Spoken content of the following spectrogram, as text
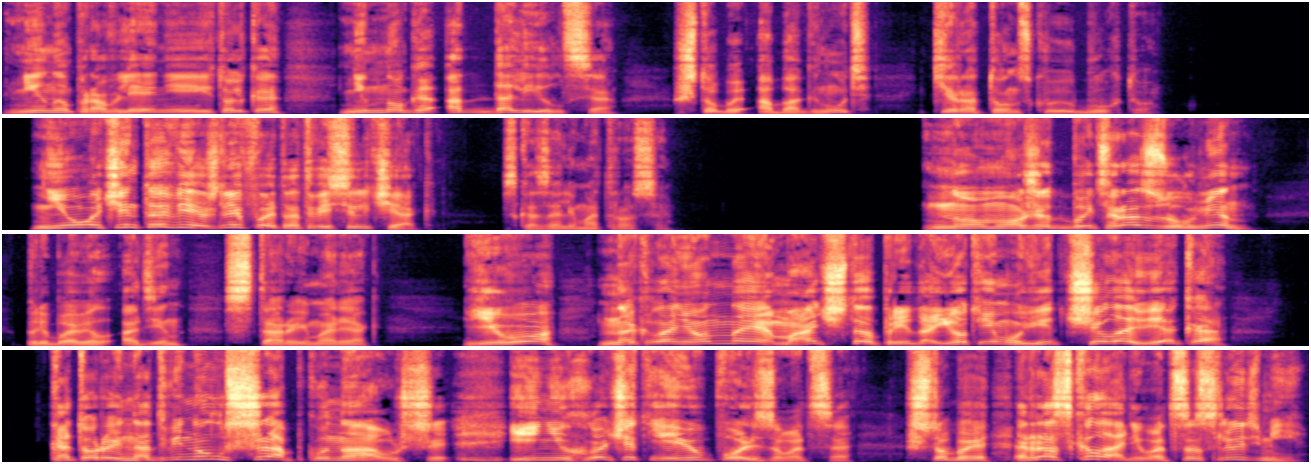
ни направления и только немного отдалился, чтобы обогнуть Кератонскую бухту. «Не очень-то вежлив этот весельчак», — сказали матросы. «Но, может быть, разумен», прибавил один старый моряк. Его наклоненная мачта придает ему вид человека, который надвинул шапку на уши и не хочет ею пользоваться, чтобы раскланиваться с людьми.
